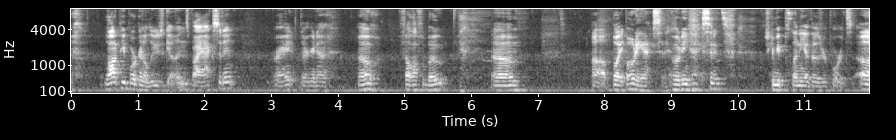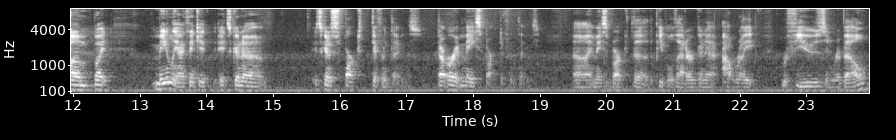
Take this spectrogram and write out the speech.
a lot of people are going to lose guns by accident, right? They're going to, oh, fell off a boat. Um, uh, but Boating accident. boating accidents. There's gonna be plenty of those reports. Um, but mainly, I think it, it's gonna it's gonna spark different things, or- it may spark different things. Uh, it may spark the, the people that are gonna outright refuse and rebel.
